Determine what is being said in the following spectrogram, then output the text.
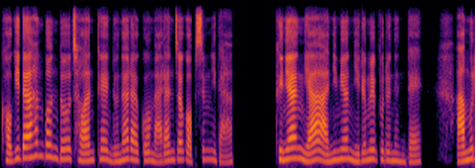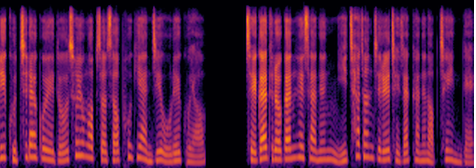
거기다 한 번도 저한테 누나라고 말한 적 없습니다. 그냥 야 아니면 이름을 부르는데 아무리 고치라고 해도 소용없어서 포기한 지 오래고요. 제가 들어간 회사는 2차 전지를 제작하는 업체인데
